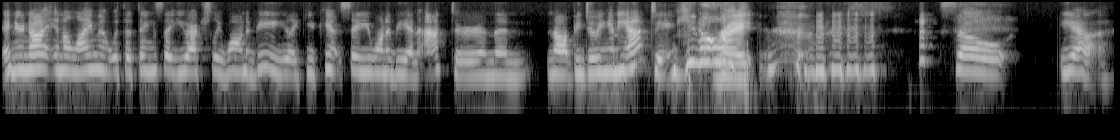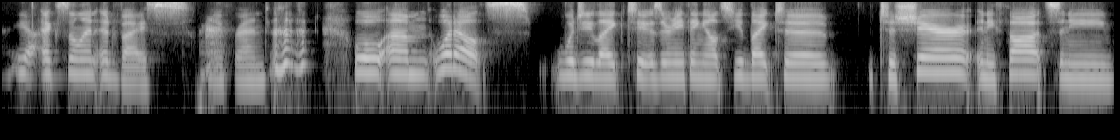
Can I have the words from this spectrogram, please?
and you're not in alignment with the things that you actually want to be. Like you can't say you want to be an actor and then not be doing any acting you know? Right. So yeah yeah. Excellent advice my friend. Well um what else would you like to is there anything else you'd like to to share? Any thoughts any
